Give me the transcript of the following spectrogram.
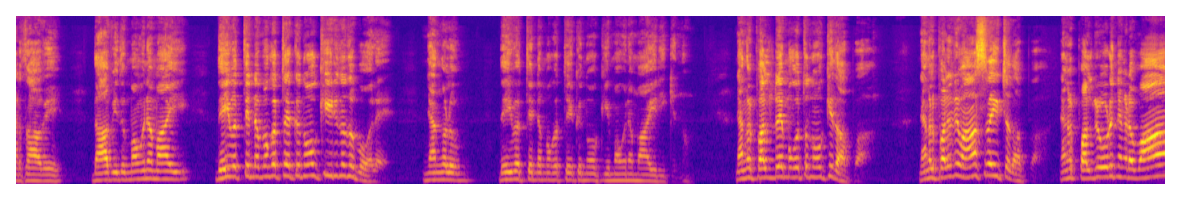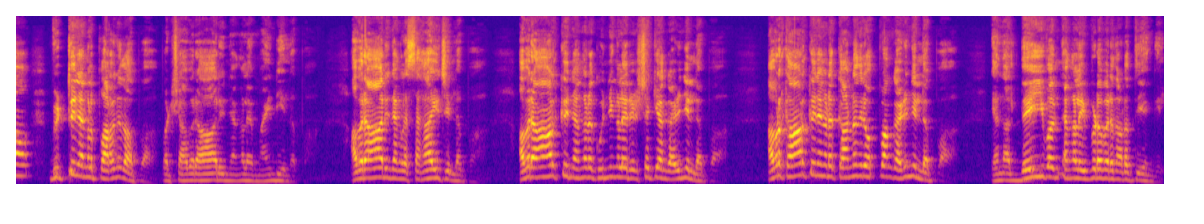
കർത്താവെ ദാവിദ് മൗനമായി ദൈവത്തിന്റെ മുഖത്തേക്ക് നോക്കിയിരുന്നത് പോലെ ഞങ്ങളും ദൈവത്തിന്റെ മുഖത്തേക്ക് നോക്കി മൗനമായിരിക്കുന്നു. ഞങ്ങൾ പലരുടെയും മുഖത്ത് നോക്കിയതാപ്പ. ഞങ്ങൾ പലരും ആശ്രയിച്ചതാപ്പ. ഞങ്ങൾ പലരോടും ഞങ്ങളുടെ വാ വിട്ട് ഞങ്ങൾ പറഞ്ഞതാപ്പ. പക്ഷെ അവരാരും ഞങ്ങളെ മൈൻഡ് ചെയ്യില്ലപ്പ. അവരാരും ഞങ്ങളെ സഹായിച്ചില്ലപ്പ. അവരാർക്കും ഞങ്ങളുടെ കുഞ്ഞുങ്ങളെ രക്ഷിക്കാൻ കഴിഞ്ഞില്ലപ്പ. അവർക്കാർക്കും ഞങ്ങളുടെ കണ്ണുനിരൊപ്പാൻ കഴിഞ്ഞില്ലപ്പ. എന്നാൽ ദൈവം ഞങ്ങളെ ഇവിടെ വരെ നടത്തിയെങ്കിൽ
